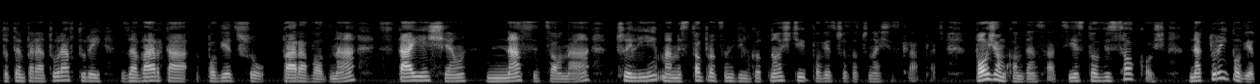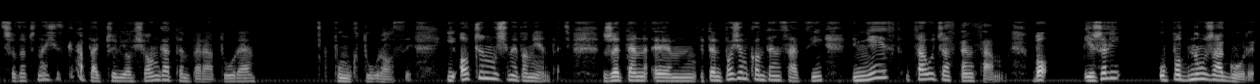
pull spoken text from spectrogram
to temperatura, w której zawarta w powietrzu para wodna staje się nasycona, czyli mamy 100% wilgotności, powietrze zaczyna się skraplać. Poziom kondensacji jest to wysokość, na której powietrze zaczyna się skraplać, czyli osiąga temperaturę punktu Rosy. I o czym musimy pamiętać? Że ten, ten poziom kondensacji nie jest cały czas ten sam, bo jeżeli u podnóża góry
